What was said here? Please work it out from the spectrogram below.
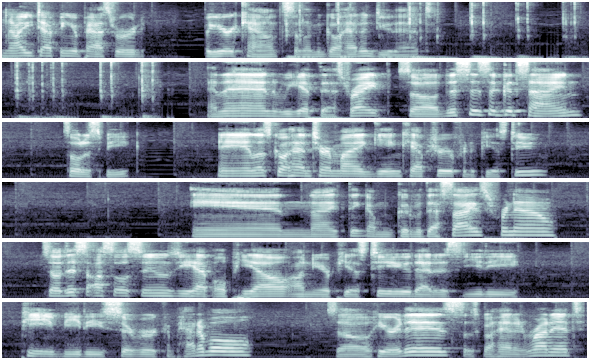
Now you type in your password for your account. So let me go ahead and do that. And then we get this, right? So this is a good sign, so to speak. And let's go ahead and turn my game capture for the PS2. And I think I'm good with that size for now. So this also assumes you have OPL on your PS2 that is UDP BD server compatible. So here it is. Let's go ahead and run it.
